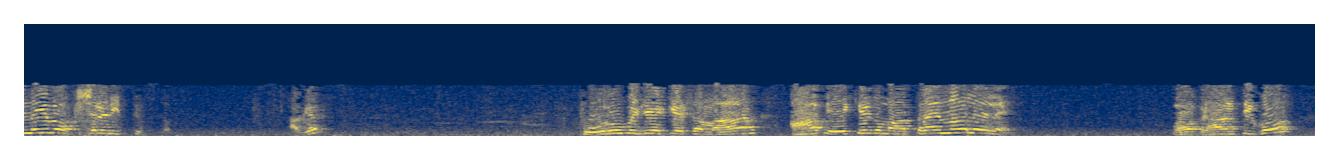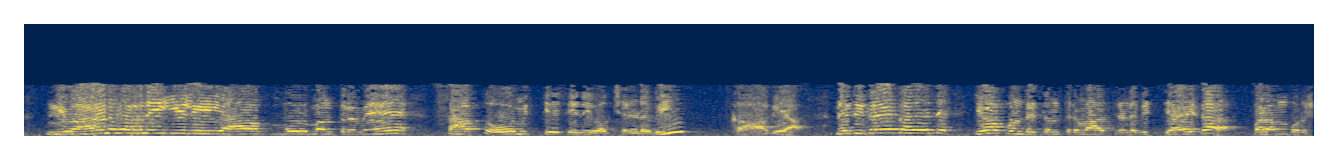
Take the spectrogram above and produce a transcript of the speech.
नहीं अक्षर नित्युक्तम आगे। पूर्व विजय के समान आप एक एक मात्राएँ न ले लें। वह भ्रांति को निवारण करने के लिए यहाँ मूल मंत्र में सात ओम इत्येते अक्षर भी कहा गया। नहीं दिख रहे कहे थे, यह पुण्य तंत्र मात्र विद्या परम पुरुष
